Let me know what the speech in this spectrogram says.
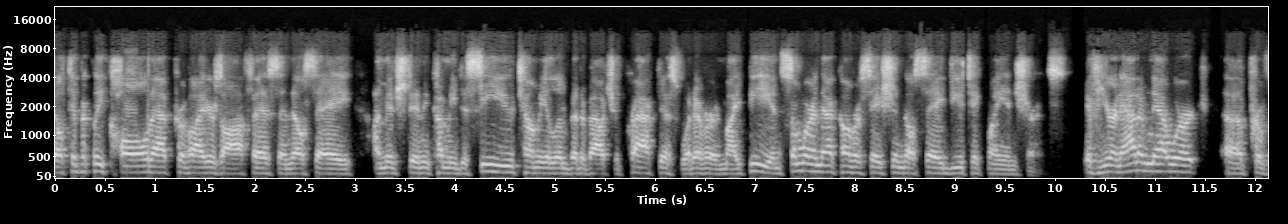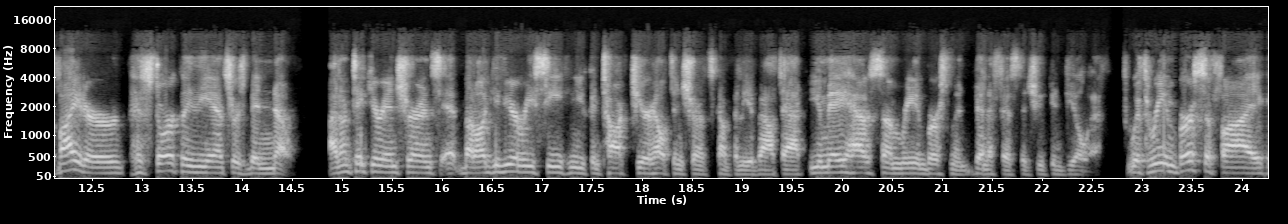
they'll typically call that provider's office and they'll say, "I'm interested in coming to see you. Tell me a little bit about your practice, whatever it might be." And somewhere in that conversation, they'll say, "Do you take my insurance?" If you're an of network uh, provider, historically the answer has been no I don't take your insurance, eh, but I'll give you a receipt and you can talk to your health insurance company about that. You may have some reimbursement benefits that you can deal with. With Reimbursify,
